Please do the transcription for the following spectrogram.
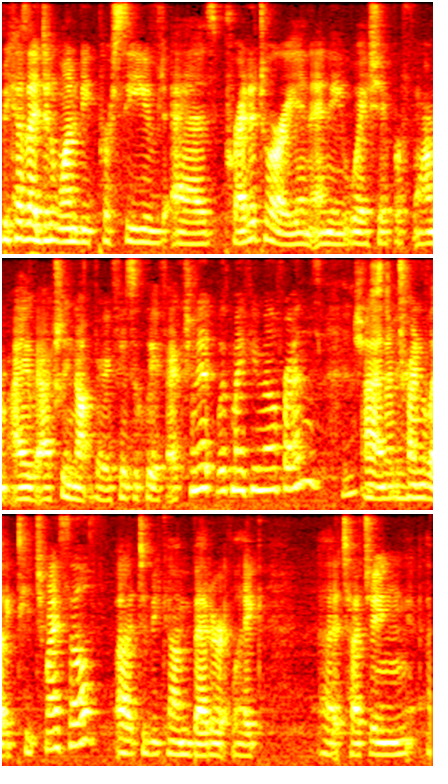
because I didn't want to be perceived as predatory in any way, shape, or form. I'm actually not very physically affectionate with my female friends, uh, and I'm trying to like teach myself uh, to become better at like uh, touching uh,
